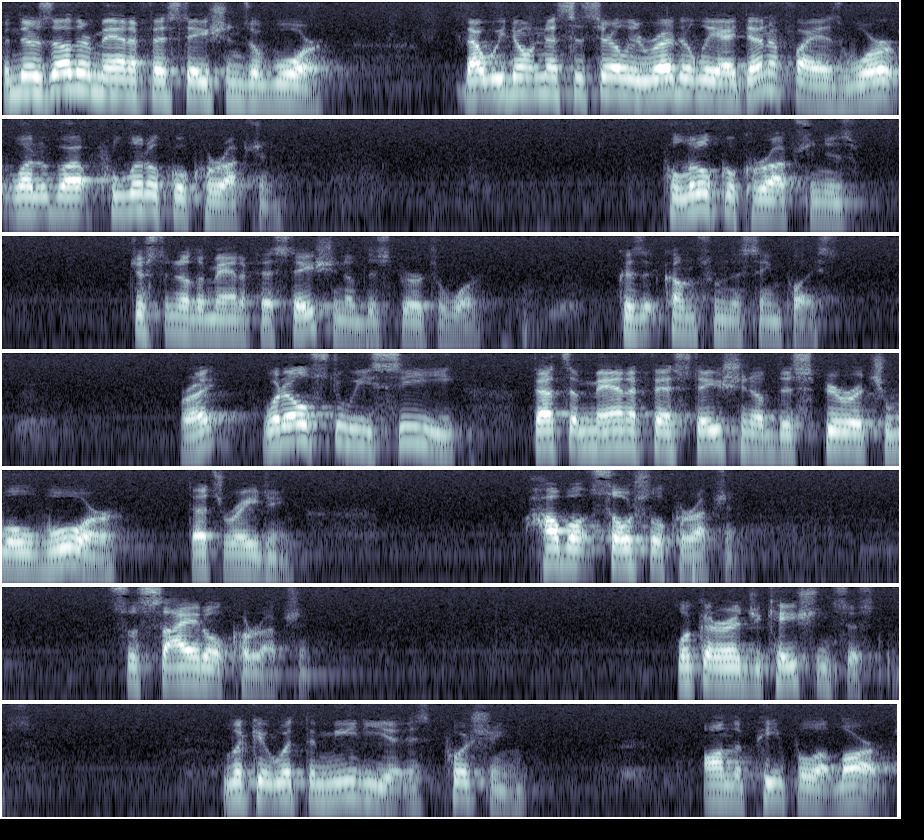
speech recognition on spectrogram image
And there's other manifestations of war that we don't necessarily readily identify as war. What about political corruption? Political corruption is just another manifestation of the spiritual war because it comes from the same place. Right? What else do we see that's a manifestation of the spiritual war that's raging? How about social corruption? Societal corruption. Look at our education systems. Look at what the media is pushing on the people at large.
